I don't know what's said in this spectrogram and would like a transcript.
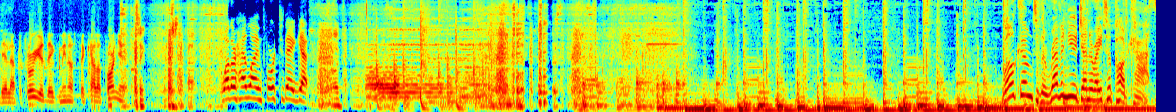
De la patrulla de Caminos de California. Weather headlines for today. Yes. Welcome to the Revenue Generator Podcast,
